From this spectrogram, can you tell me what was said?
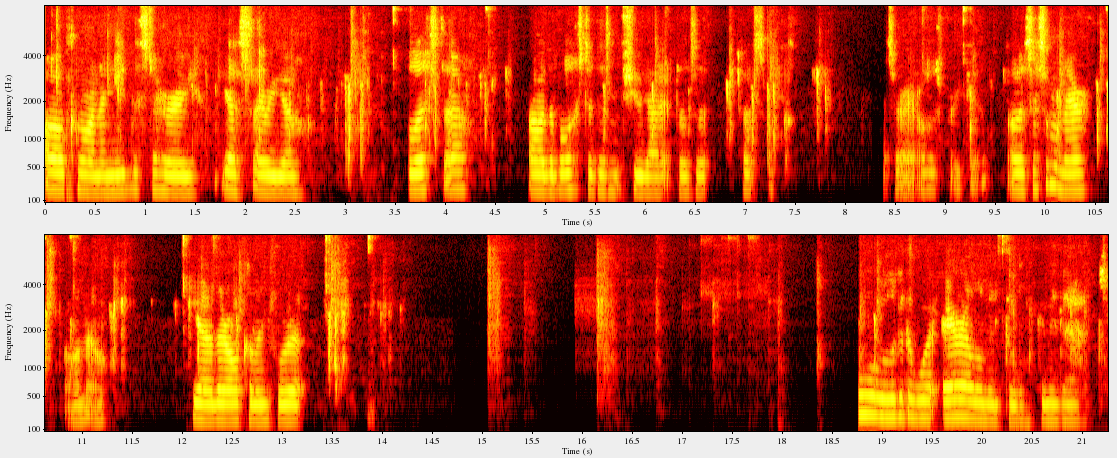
Oh, come on, I need this to hurry. Yes, there we go. Ballista. Oh, the ballista doesn't shoot at it, does it? That sucks. That's alright, I'll just break it. Oh, is there someone there? Oh no. Yeah, they're all coming for it. Ooh, look at the air elemental. Give me that.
